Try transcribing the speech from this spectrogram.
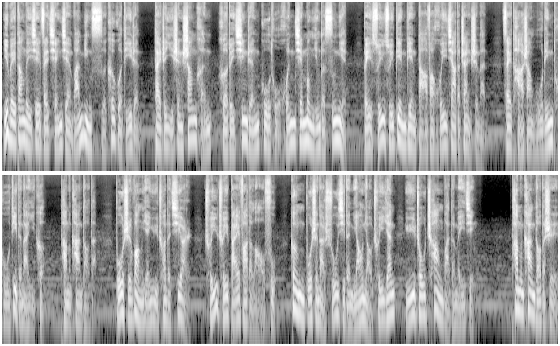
因为当那些在前线玩命死磕过敌人，带着一身伤痕和对亲人故土魂牵梦萦的思念，被随随便便打发回家的战士们，在踏上武陵土地的那一刻，他们看到的不是望眼欲穿的妻儿、垂垂白发的老妇，更不是那熟悉的袅袅炊烟、渔舟唱晚的美景。他们看到的是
